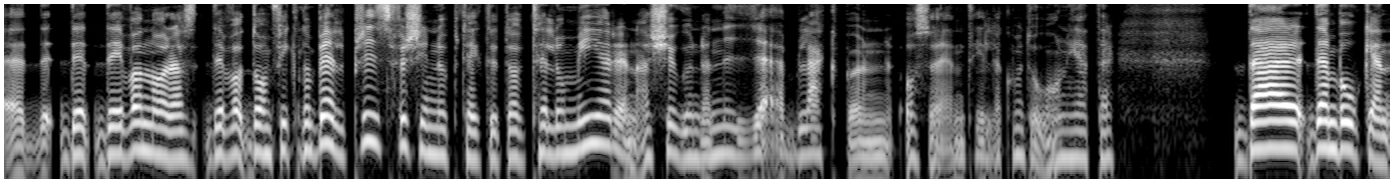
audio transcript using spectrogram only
Eh, det, det, det var några, det var, de fick Nobelpris för sin upptäckt av telomererna 2009. Blackburn och så en till, jag kommer inte ihåg vad hon heter. Där, den boken,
